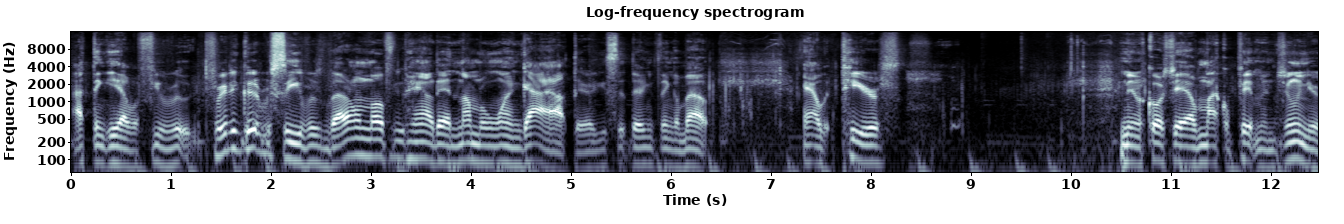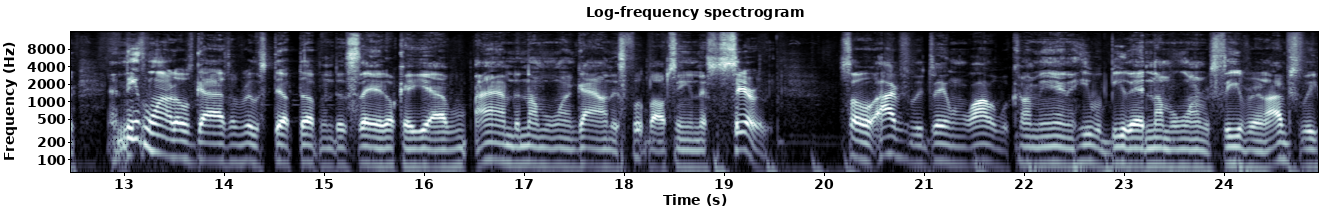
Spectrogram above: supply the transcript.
I think, you have a few really pretty good receivers, but I don't know if you have that number one guy out there. You sit there and think about Alec Pierce. And then, of course, you have Michael Pittman Jr. And neither one of those guys have really stepped up and just said, okay, yeah, I am the number one guy on this football team necessarily. So obviously, Jalen Waddle would come in and he would be that number one receiver. And obviously,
